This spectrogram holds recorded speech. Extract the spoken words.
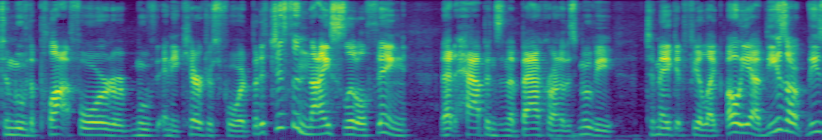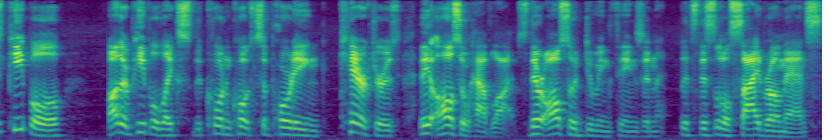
to move the plot forward or move any characters forward, but it's just a nice little thing that happens in the background of this movie to make it feel like, oh yeah, these are these people, other people like the quote unquote supporting characters, they also have lives. They're also doing things, and it's this little side romance.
